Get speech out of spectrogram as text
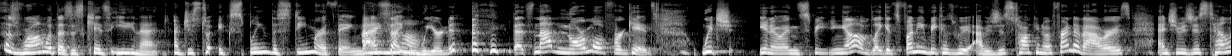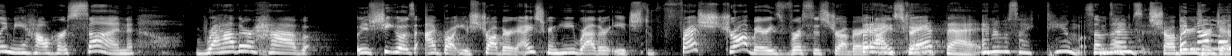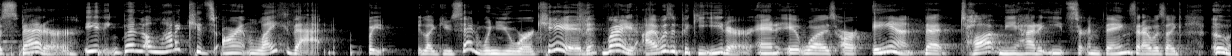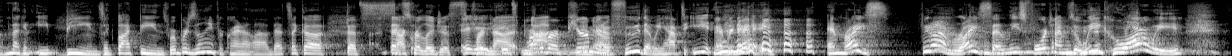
What is wrong with us as kids eating that? I just to explain the steamer thing. I That's like weird. That's not normal for kids. Which you know, and speaking of, like, it's funny because we. I was just talking to a friend of ours, and she was just telling me how her son rather have. She goes, I brought you strawberry ice cream. He rather eats fresh strawberries versus strawberry But I ice cream. get that. and I was like, damn. Sometimes but strawberries are just better. it, but a lot of kids aren't like that. But like you said, when you were a kid, Right. I was a picky eater, and it was our aunt that taught me how to eat certain things that I was like, oh, I'm not going to eat beans, like black beans. We're Brazilian for crying out loud. That's like a. That's sacrilegious for it- not- It's part of not, our you pyramid know. of food that we have to eat every day. and rice. If we don't have rice at least four times a week, who are we?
